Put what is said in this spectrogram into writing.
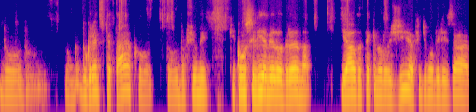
do, do, do, grande espetáculo, do, do filme que concilia melodrama e alta tecnologia a fim de mobilizar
